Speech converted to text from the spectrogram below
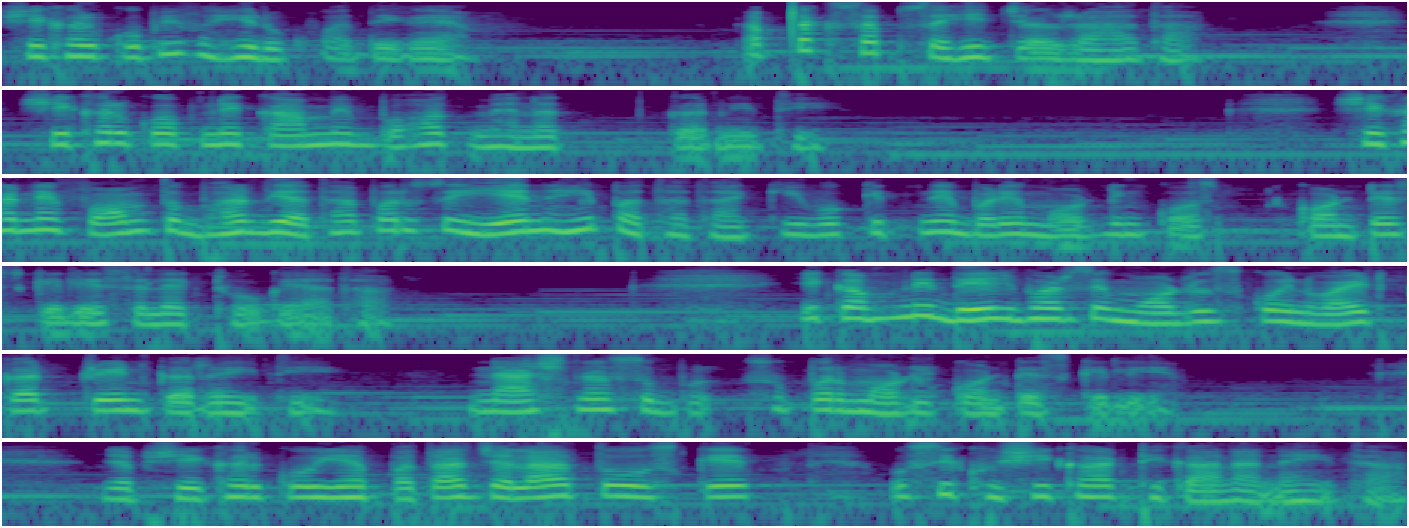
शेखर को भी वहीं रुकवा दे गया। अब तक सब सही चल रहा था। शेखर को अपने काम में बहुत मेहनत करनी थी। शेखर ने फॉर्म तो भर दिया था, पर उसे यह नहीं पता था कि वो कितने बड़े मॉडलिंग कॉन्टेस्ट के लिए सिलेक्ट हो गया था। ये कंपनी देश भर से मॉडल्स को इनवाइट कर ट्रेन कर रही थी, नेशनल सुपर मॉडल कॉन्टेस्ट के लिए। जब शेखर को यह पता चला तो उसके, उसी खुशी का ठिकाना नहीं था।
